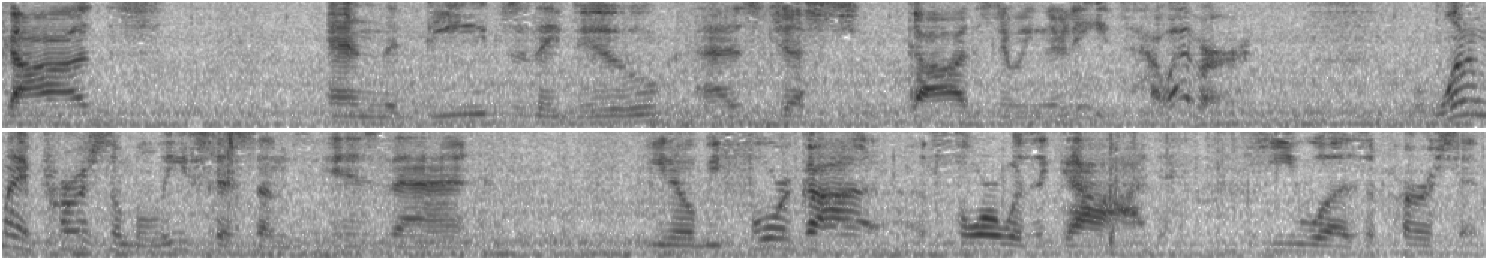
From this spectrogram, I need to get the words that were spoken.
gods and the deeds they do as just gods doing their deeds. However, one of my personal belief systems is that, you know, before God, Thor was a god, he was a person,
